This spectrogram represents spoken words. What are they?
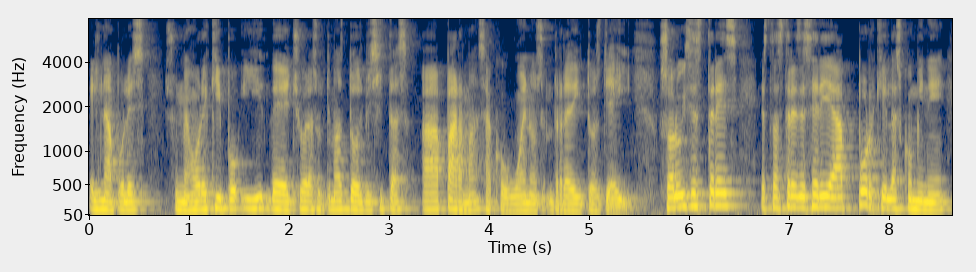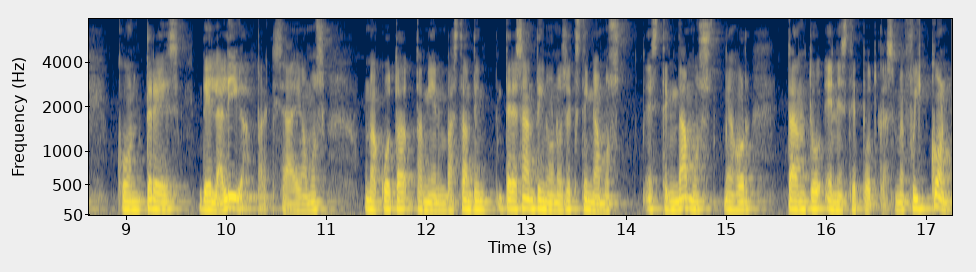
el Nápoles es un mejor equipo y de hecho las últimas dos visitas a Parma sacó buenos réditos de ahí. Solo hice tres, estas tres de Serie A porque las combiné con tres de la liga, para que sea, digamos, una cuota también bastante interesante y no nos extendamos, extendamos mejor tanto en este podcast. Me fui con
